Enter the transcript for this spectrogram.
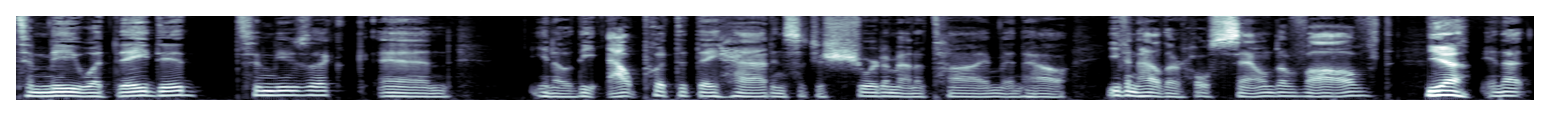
to me what they did to music and you know the output that they had in such a short amount of time and how even how their whole sound evolved yeah, and that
